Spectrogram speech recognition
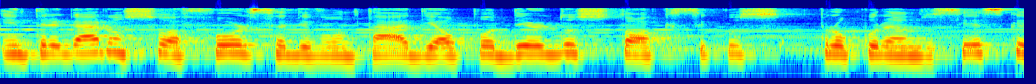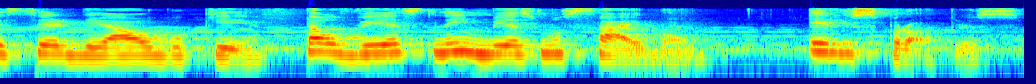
entregaram sua força de vontade ao poder dos tóxicos, procurando se esquecer de algo que, talvez, nem mesmo saibam, eles próprios,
